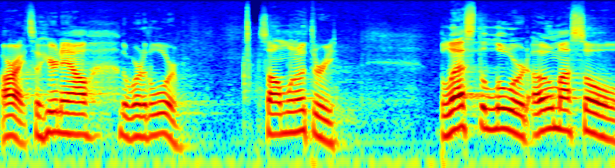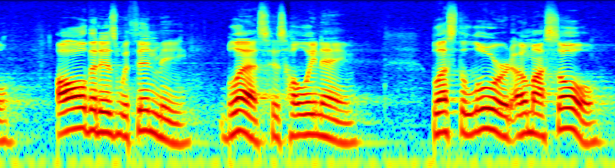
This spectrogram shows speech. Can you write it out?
all right. So here now the word of the Lord. Psalm 103. Bless the Lord, O my soul, all that is within me. Bless his holy name. Bless the Lord, O my soul,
